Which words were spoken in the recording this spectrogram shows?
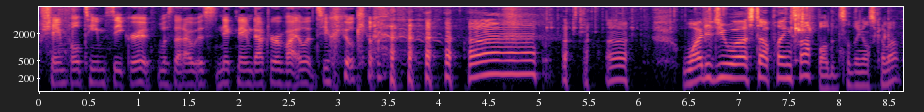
shameful team secret was that I was nicknamed after a violent serial killer. Why did you uh, stop playing softball? Did something else come up?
